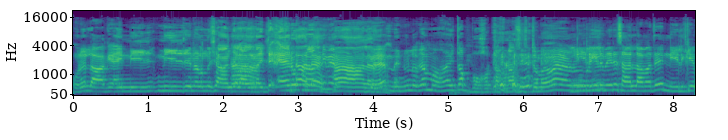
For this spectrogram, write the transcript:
ਉਹਨੇ ਲਾ ਕੇ ਆਈ ਨੀਲ ਨੀਲ ਜੇ ਨਾਲ ਨਿਸ਼ਾਨ ਜਲਾ ਦੇਣਾ ਇੱਥੇ ਐਰੋਪਲਾਨ ਨਹੀਂ ਮੈਂ ਮੈਨੂੰ ਲੱਗਾ ਮਹਾ ਇਹ ਤਾਂ ਬਹੁਤ ਤਕੜਾ ਸਿਸਟਮ ਹੈ ਨੀਲ ਨੀਲ ਮੇਰੇ ਸਾਲ ਲਾਵਾ ਤੇ ਨੀਲ ਕੇ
